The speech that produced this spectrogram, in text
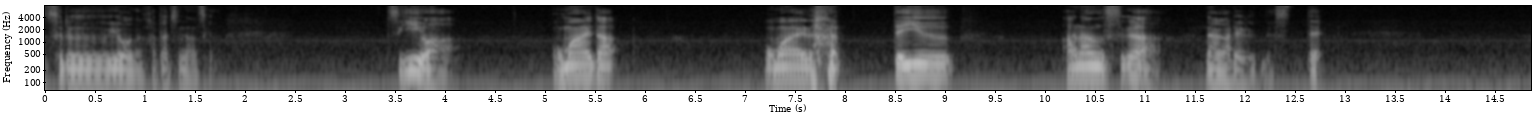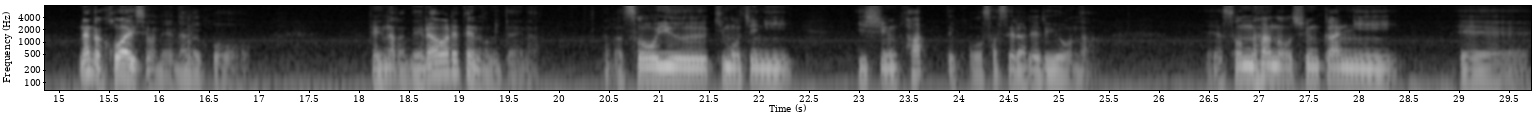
するような形なんですけど。次は「お前だ。お前だ」っていうアナウンスが流れるんですって。なんか怖いですよね。なんかこうえなんか狙われてんのみたいな。なんかそういう気持ちに一瞬ファッてこうさせられるような、えー、そんなあの瞬間に、え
